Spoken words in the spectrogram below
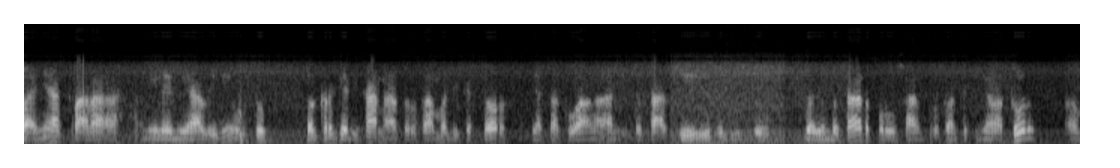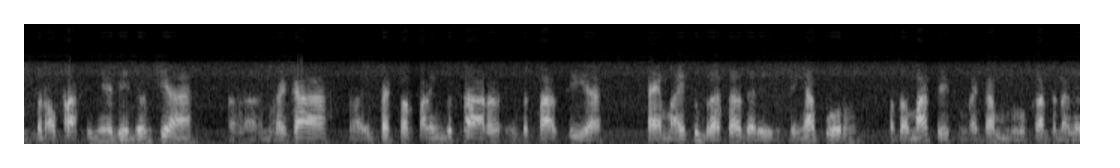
banyak para milenial ini untuk bekerja di sana terutama di sektor jasa keuangan, investasi gitu-gitu. Sebagian besar perusahaan-perusahaan Singapura uh, beroperasinya di Indonesia. Uh, mereka uh, investor paling besar investasi ya PMA itu berasal dari Singapura otomatis mereka memerlukan tenaga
